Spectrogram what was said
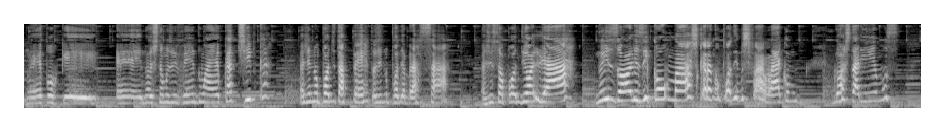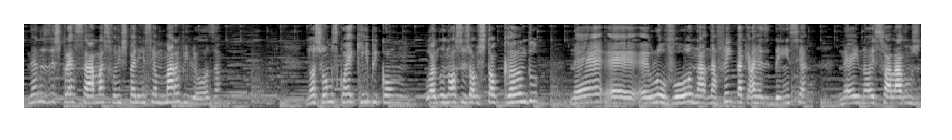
né? Porque é, nós estamos vivendo uma época típica. A gente não pode estar perto, a gente não pode abraçar, a gente só pode olhar nos olhos e com máscara não podemos falar como gostaríamos né, nos expressar, mas foi uma experiência maravilhosa. Nós fomos com a equipe, com os nossos jovens tocando né, é, é, o louvor na, na, frente daquela residência, né, e nós falávamos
